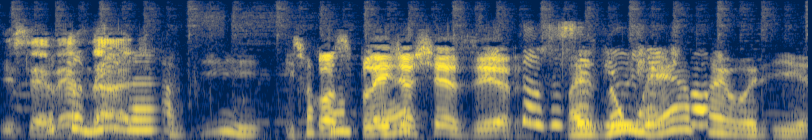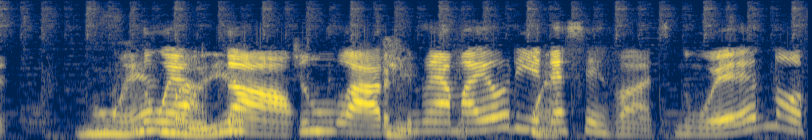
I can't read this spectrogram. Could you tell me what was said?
Isso é Eu também verdade. já vi. Isso Cosplay de acontece, achezeiro. Então, se você Mas não é a maioria. Não é Não a é, maioria. não, de claro que não é a maioria, Não é. né, Cervantes? Não é, não,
